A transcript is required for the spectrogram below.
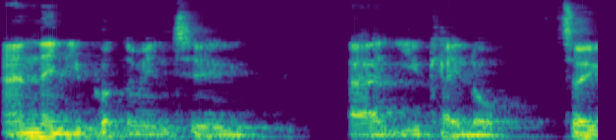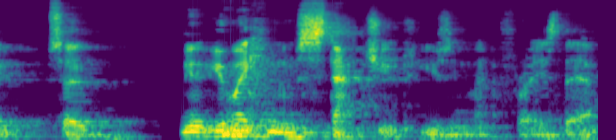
and then you put them into uh, UK law. So, so you're making them statute, using that phrase there.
